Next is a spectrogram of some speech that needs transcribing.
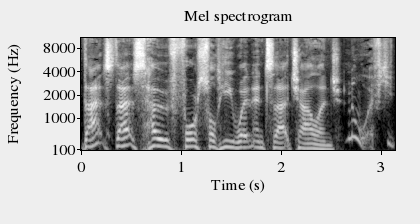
That's that's how forceful he went into that challenge. no, if you.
